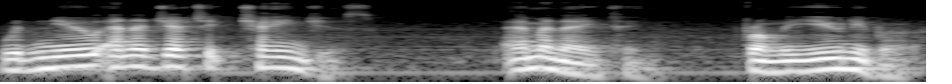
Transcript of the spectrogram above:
with new energetic changes emanating from the universe.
